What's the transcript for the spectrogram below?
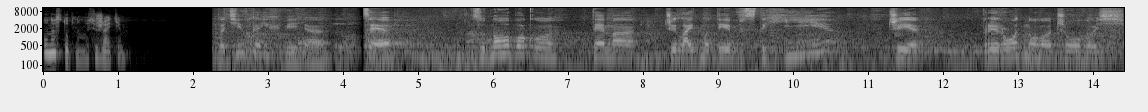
у наступному сюжеті. Платівка і хвиля. Це з одного боку тема чи лайтмотив стихії, чи природного чогось.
